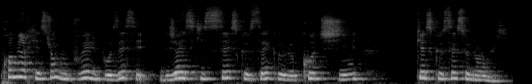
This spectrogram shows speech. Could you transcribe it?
Première question que vous pouvez lui poser, c'est déjà, est-ce qu'il sait ce que c'est que le coaching? Qu'est-ce que c'est selon lui?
